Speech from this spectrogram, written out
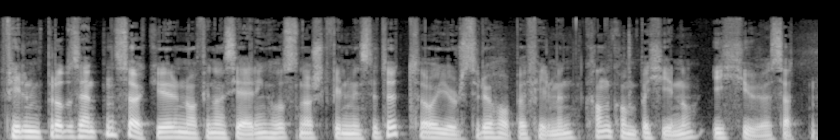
Filmprodusenten søker nå finansiering hos Norsk Filminstitutt, og Julsrud håper filmen kan komme på kino i 2017.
